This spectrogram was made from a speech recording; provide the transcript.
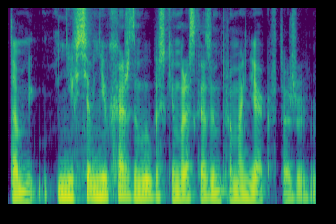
Там не, все, не в каждом выпуске мы рассказываем про маньяков тоже в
